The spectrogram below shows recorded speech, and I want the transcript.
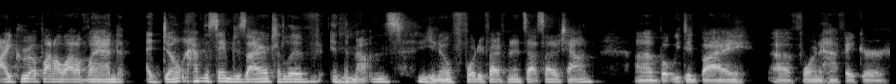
I grew up on a lot of land. I don't have the same desire to live in the mountains. You know, forty-five minutes outside of town. Uh, but we did buy a four and a half acre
